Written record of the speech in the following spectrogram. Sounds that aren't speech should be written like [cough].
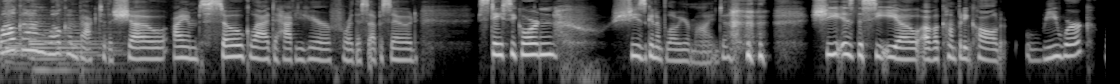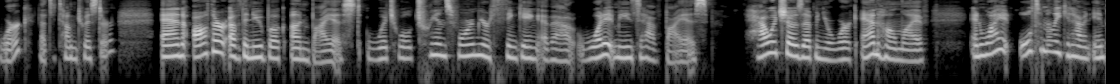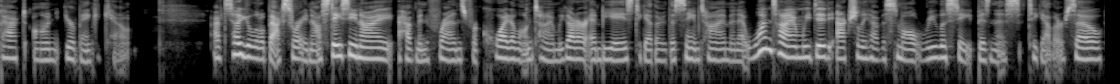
Welcome, welcome back to the show. I am so glad to have you here for this episode. Stacey Gordon, she's going to blow your mind. [laughs] she is the CEO of a company called Rework Work, that's a tongue twister, and author of the new book Unbias, which will transform your thinking about what it means to have bias, how it shows up in your work and home life, and why it ultimately can have an impact on your bank account. I have to tell you a little backstory now. Stacey and I have been friends for quite a long time. We got our MBAs together at the same time. And at one time, we did actually have a small real estate business together. So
